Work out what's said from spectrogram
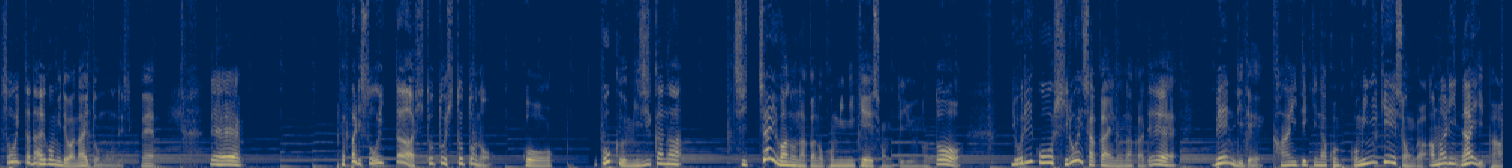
そういった醍醐味ではないと思うんですよね。で、やっぱりそういった人と人との、こう、ごく身近なちっちゃい輪の中のコミュニケーションっていうのと、よりこう広い社会の中で便利で簡易的なコミュニケーションがあまりない場、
